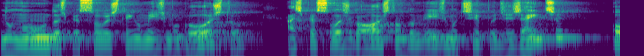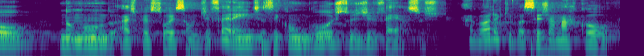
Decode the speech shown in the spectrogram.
No mundo as pessoas têm o mesmo gosto? As pessoas gostam do mesmo tipo de gente? Ou, no mundo, as pessoas são diferentes e com gostos diversos? Agora que você já marcou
